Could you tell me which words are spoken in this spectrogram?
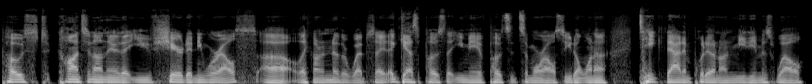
post content on there that you've shared anywhere else, uh, like on another website, a guest post that you may have posted somewhere else. So you don't want to take that and put it on Medium as well.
